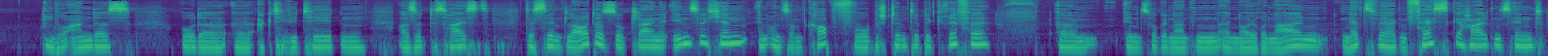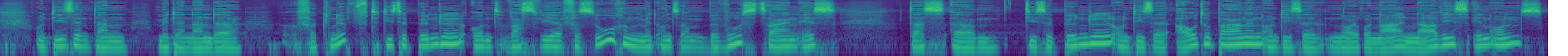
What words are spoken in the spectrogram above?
woanders oder äh, Aktivitäten. Also das heißt, das sind lauter so kleine Inselchen in unserem Kopf, wo bestimmte Begriffe ähm, in sogenannten äh, neuronalen Netzwerken festgehalten sind und die sind dann miteinander verknüpft, diese Bündel. Und was wir versuchen mit unserem Bewusstsein ist, dass ähm, diese Bündel und diese Autobahnen und diese neuronalen Navis in uns,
